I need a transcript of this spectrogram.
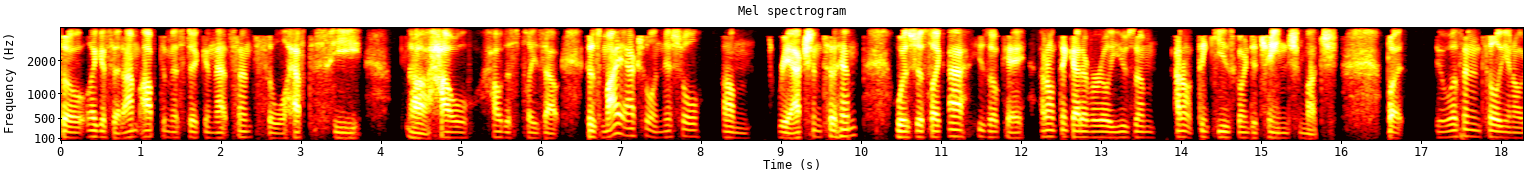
So, like I said, I'm optimistic in that sense. So we'll have to see uh, how how this plays out. Because my actual initial um, reaction to him was just like, ah, he's okay. I don't think I'd ever really use him. I don't think he's going to change much. But it wasn't until you know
